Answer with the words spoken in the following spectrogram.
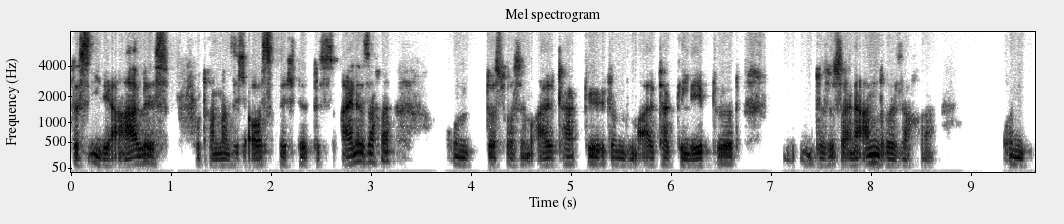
das Ideal ist, woran man sich ausrichtet, ist eine Sache. Und das, was im Alltag gilt und im Alltag gelebt wird, das ist eine andere Sache. Und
